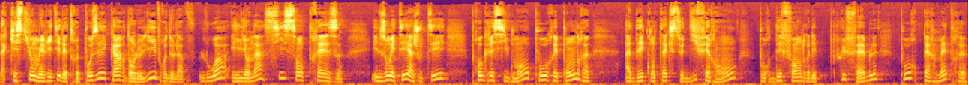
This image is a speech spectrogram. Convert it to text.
La question méritait d'être posée car dans le livre de la loi, il y en a 613. Ils ont été ajoutés progressivement pour répondre à des contextes différents, pour défendre les plus faibles, pour permettre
